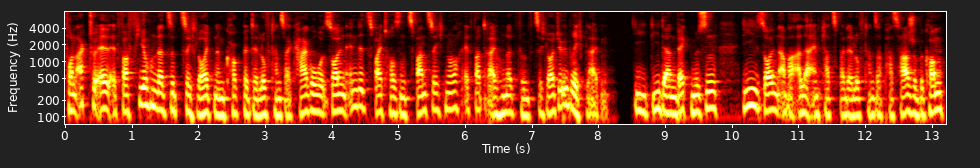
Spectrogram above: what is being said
Von aktuell etwa 470 Leuten im Cockpit der Lufthansa Cargo sollen Ende 2020 nur noch etwa 350 Leute übrig bleiben. Die, die dann weg müssen, die sollen aber alle einen Platz bei der Lufthansa Passage bekommen,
